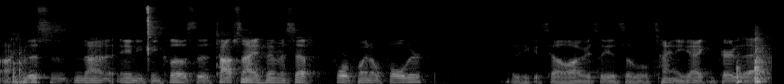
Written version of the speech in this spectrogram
uh, uh, this is not anything close. To the Tops Knife MSF 4.0 folder. As you can tell, obviously it's a little tiny guy compared to that.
